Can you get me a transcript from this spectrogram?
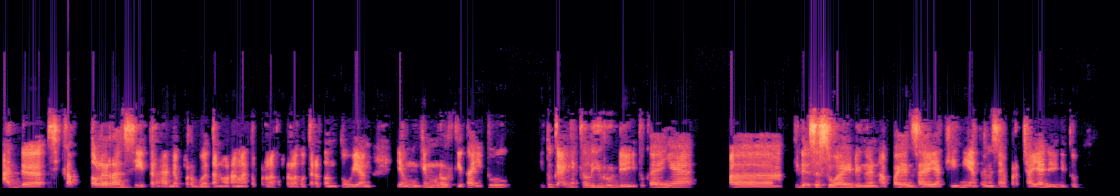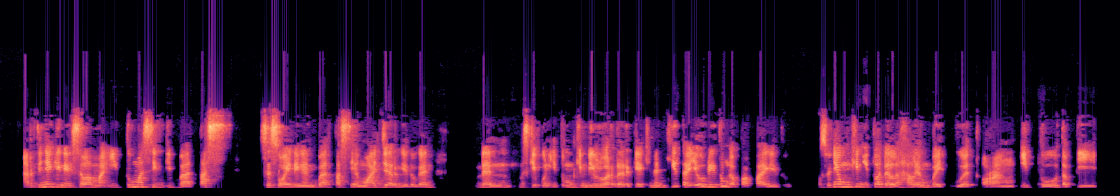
ada sikap toleransi terhadap perbuatan orang atau perilaku-perilaku tertentu yang yang mungkin menurut kita itu itu kayaknya keliru deh, itu kayaknya uh, tidak sesuai dengan apa yang saya yakini atau yang saya percaya deh gitu. Artinya gini, selama itu masih di batas sesuai dengan batas yang wajar gitu kan. Dan meskipun itu mungkin di luar dari keyakinan kita ya udah itu nggak apa-apa gitu. Maksudnya mungkin itu adalah hal yang baik buat orang itu tapi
